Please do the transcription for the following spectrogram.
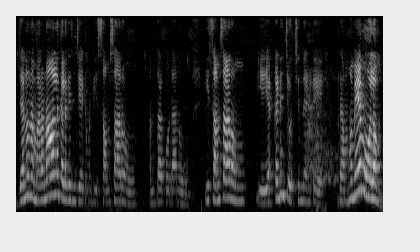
జనన మరణాలను కలిగించేటువంటి సంసారం అంతా కూడాను. ఈ సంసారం ఎక్కడి నుంచి వచ్చిందంటే బ్రహ్మమే మూలం.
